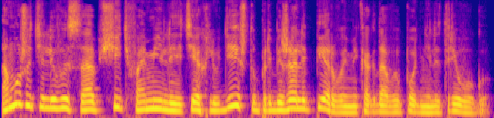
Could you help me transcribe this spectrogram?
«А можете ли вы сообщить фамилии тех людей, что прибежали первыми, когда вы подняли тревогу?»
